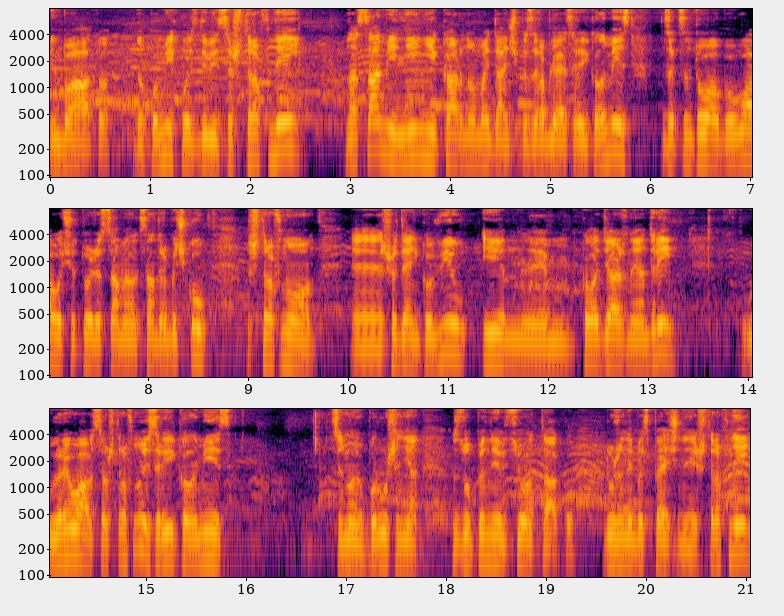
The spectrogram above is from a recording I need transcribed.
він багато допоміг. Ось дивіться, штрафний. На самій лінії карного майданчика заробляє Сергій Коломієць. Заакцентував би увагу, що той же самий Олександр Бичков штрафного е, швиденько ввів, і колодяжний Андрій виривався в штрафну, і Сергій Коломієць ціною порушення зупинив цю атаку. Дуже небезпечний штрафний.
